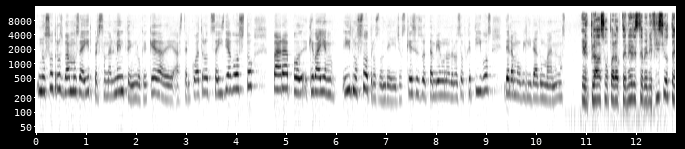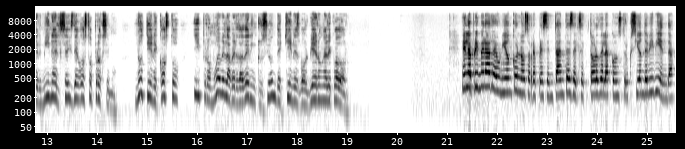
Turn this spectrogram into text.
nosotros vamos a ir personalmente en lo que queda de hasta el 4 o 6 de agosto para que vayan ir nosotros donde ellos, que ese es también uno de los objetivos de la movilidad humana. El plazo para obtener este beneficio termina el 6 de agosto próximo. No tiene costo y promueve la verdadera inclusión de quienes volvieron al Ecuador. En la primera reunión con los representantes del sector de la construcción de vivienda,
